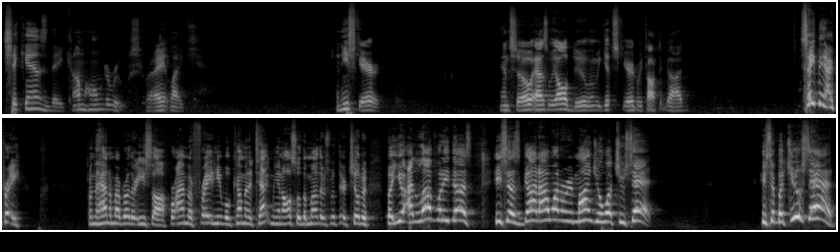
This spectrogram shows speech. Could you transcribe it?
Chickens, they come home to roost, right? Like, and he's scared. And so, as we all do, when we get scared, we talk to God. Save me, I pray from the hand of my brother Esau, for I'm afraid he will come and attack me and also the mothers with their children. But you, I love what he does. He says, God, I want to remind you of what you said. He said, But you said,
